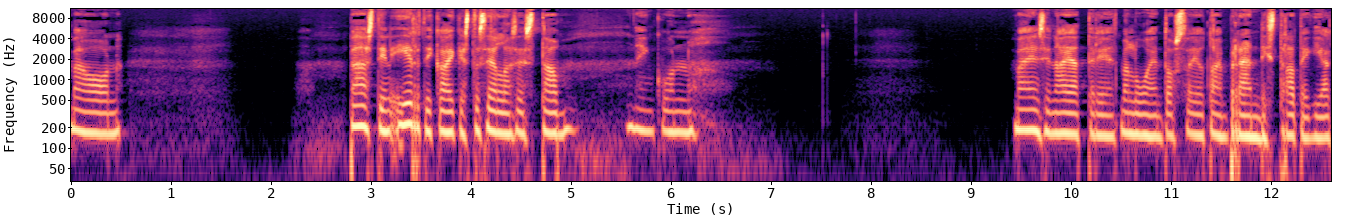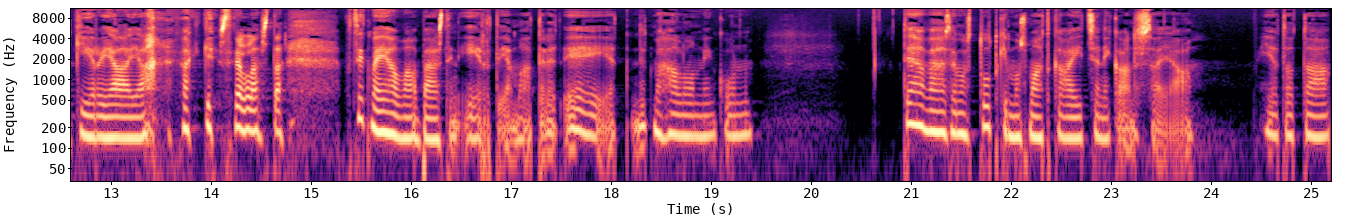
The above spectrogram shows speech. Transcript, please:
Mä oon päästin irti kaikesta sellaisesta niin kuin Mä ensin ajattelin, että mä luen tuossa jotain brändistrategiakirjaa ja kaikkea sellaista. Mutta sitten mä ihan vaan päästin irti ja mä ajattelin, että ei, että nyt mä haluan niin kun tehdä vähän semmoista tutkimusmatkaa itseni kanssa ja, ja tota,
